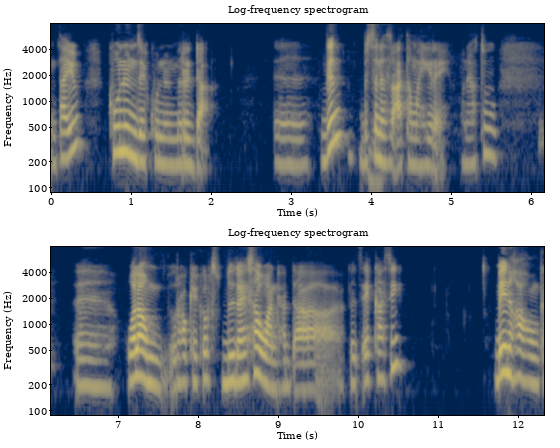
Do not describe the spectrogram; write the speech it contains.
እንታይ እዩ? ክውንን ዘይኮኑን ምርዳእ። ግን ብስነ ስርዓት ተማሂረ። እየ ምክንያቱ ወላ ርሑቅ ከይከርኩስ ብናይ ሳዋ እንድሕዳ መፅኤካ ሲ በይንኻ ኮንካ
